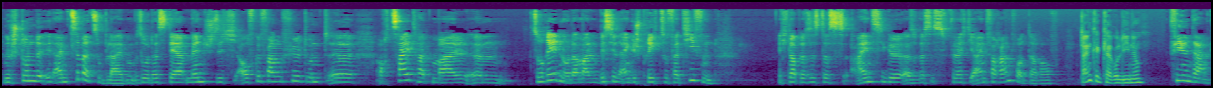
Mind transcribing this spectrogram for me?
eine Stunde in einem Zimmer zu bleiben, so dass der Mensch sich aufgefangen fühlt und äh, auch Zeit hat, mal ähm, zu reden oder mal ein bisschen ein Gespräch zu vertiefen. Ich glaube, das ist das einzige, also das ist vielleicht die einfache Antwort darauf. Danke, Caroline. Vielen Dank.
